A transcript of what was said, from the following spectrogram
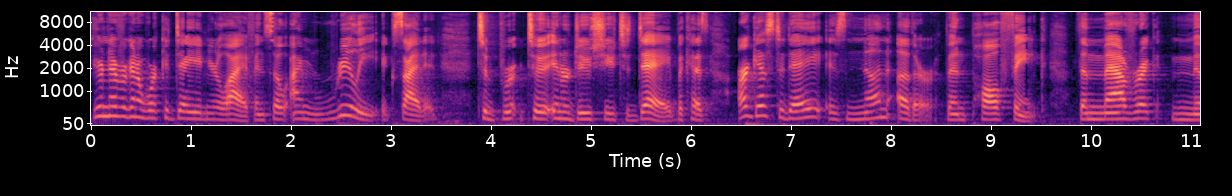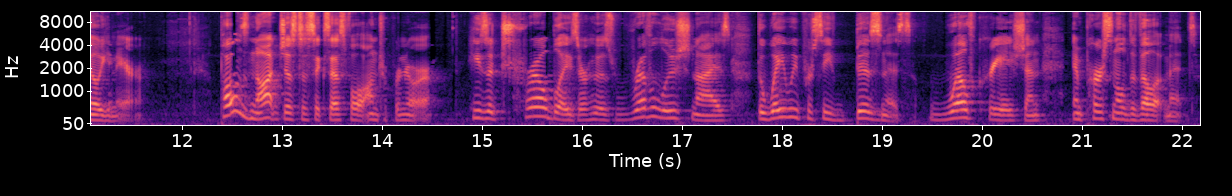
you're never going to work a day in your life. And so I'm really excited to to introduce you today because our guest today is none other than Paul Finck, the Maverick millionaire. Paul is not just a successful entrepreneur. He's a trailblazer who has revolutionized the way we perceive business, wealth creation, and personal development.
